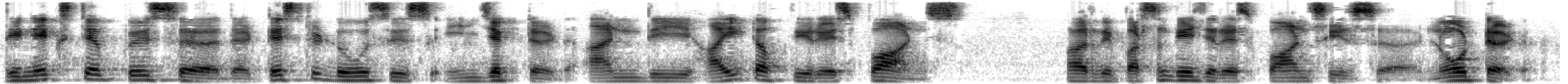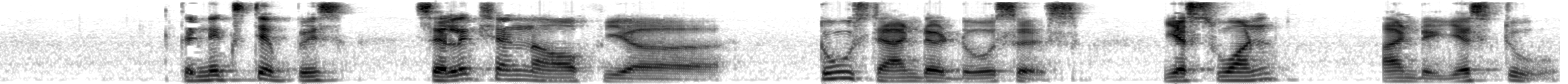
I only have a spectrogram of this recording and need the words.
The next step is the test dose is injected and the height of the response or the percentage response is noted. The next step is selection of uh, two standard doses S1 and S2.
